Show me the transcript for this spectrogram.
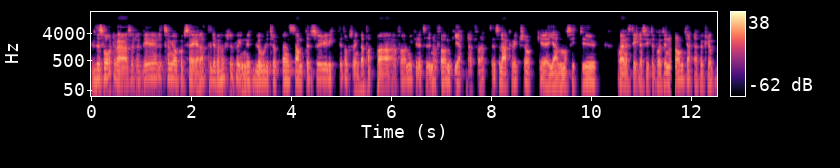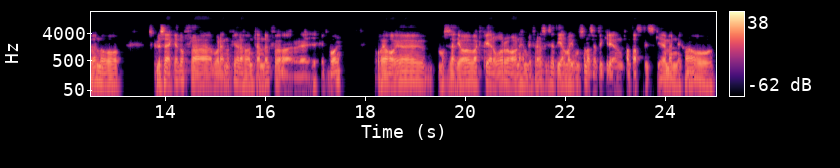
det är lite svårt det där. Alltså, det är lite som Jakob säger, att det behövs att få in nytt blod i truppen. Samtidigt så är det viktigt också att inte tappa för mycket rutin och för mycket hjärta. För att Selakovic och eh, Hjalmar sitter ju, och även Stille sitter på ett enormt hjärta för klubben och skulle säkert offra både en och flera hörntänder för eh, IFK Göteborg. Och jag har ju, måste säga att jag har varit flera år och har en hemlig förälskelse till Hjalmar Jonsson. Alltså jag tycker det är en fantastisk eh, människa och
